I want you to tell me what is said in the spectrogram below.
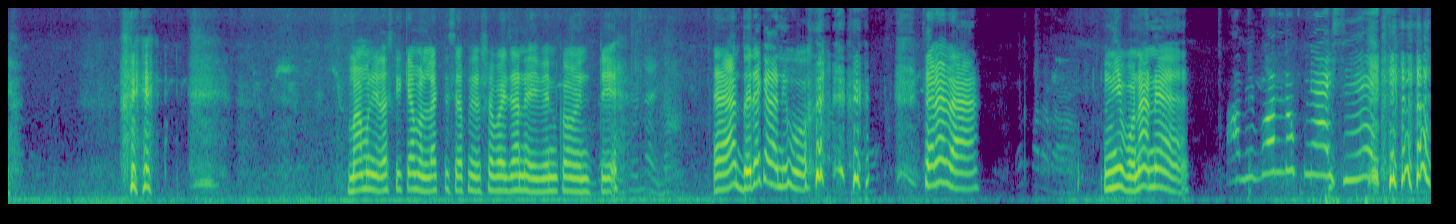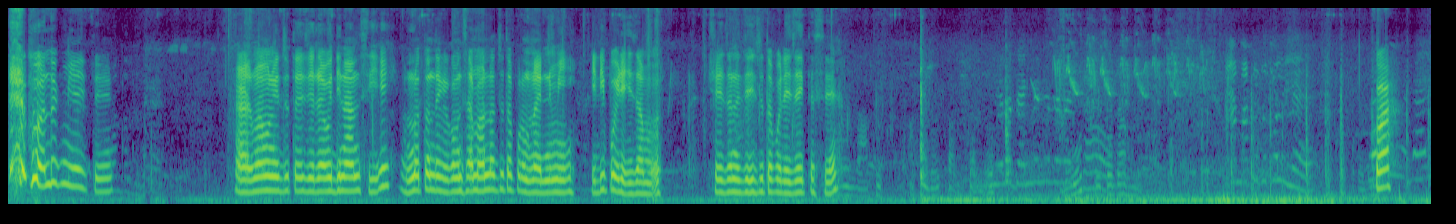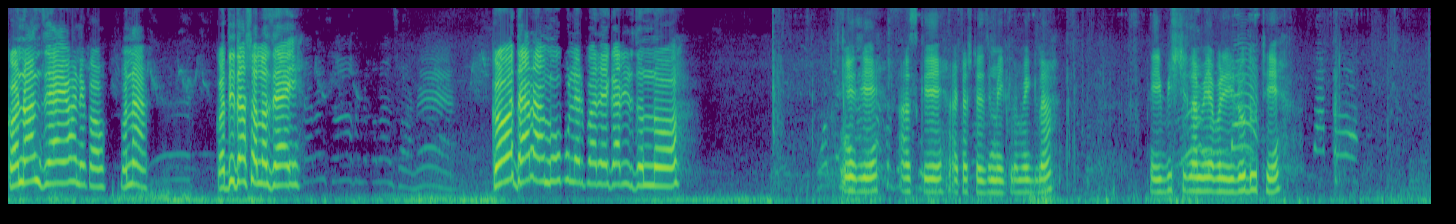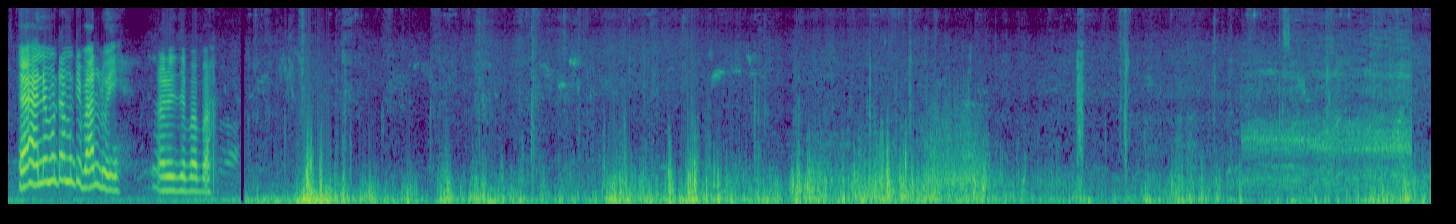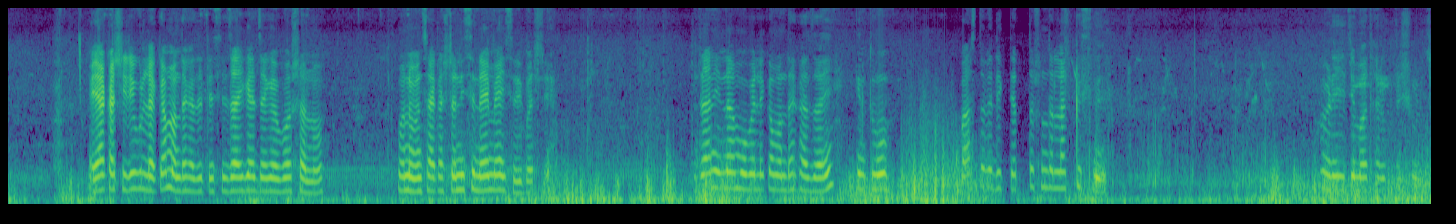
মামুনির আজকে কেমন লাগতেছে আপনারা সবাই জানাইবেন কমেন্টে। হ্যাঁ দৈরা কেনা নিব? স্যারারা নিব না না। আমি বন্দুক নিয়ে আইছি। বন্দুক নিয়ে আইছে। আর মামুনির জুতো যেটা ওই দিন আনছি। নতুন দেখে কমছে আমি অন্য জুতো পরম না আমি এডি পরেই যাব সেই জন্য যে জুতো পরে যাইতেছে। ক- কন যাই ওখানে কও মানা। কদিদা চলো যাই। ক, দাঁড়া গাড়ির জন্য। এই যে, আজকে আকাশটা যে মেঘলা মেঘলা। এই বৃষ্টি নামে আবার এই রোদ উঠে। হ্যাঁ হ্যাঁ মোটামুটি ভালোই। আর ওই যে বাবা। এই আকাশের এগুলা কেমন দেখা যেতেছে জায়গায় জায়গায় বসানো। মনে হচ্ছে আকাশটা নিচে নেমে আইছে ওই পাশে। জানি না মোবাইলে কেমন দেখা যায়, কিন্তু বাস্তবে দেখতে এত সুন্দর লাগতেছে। আর এই যে মাথার উপরে সূর্য।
